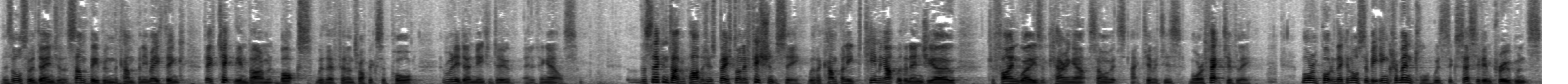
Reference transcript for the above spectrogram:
There's also a danger that some people in the company may think they've ticked the environment box with their philanthropic support and really don't need to do anything else. The second type of partnership is based on efficiency, with a company teaming up with an NGO to find ways of carrying out some of its activities more effectively. More important, they can also be incremental with successive improvements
